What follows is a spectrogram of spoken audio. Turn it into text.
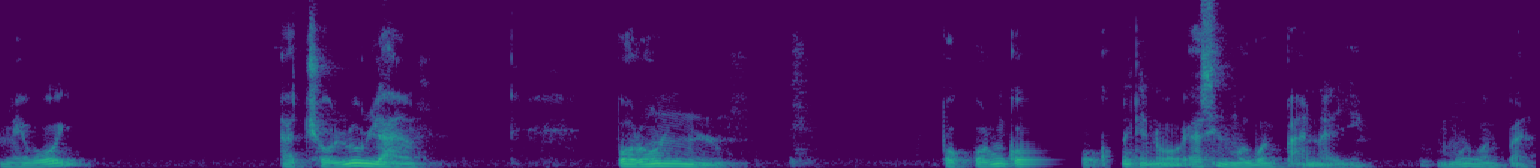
Me voy a Cholula por un por un ¿no? Hacen muy buen pan allí, muy buen pan.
